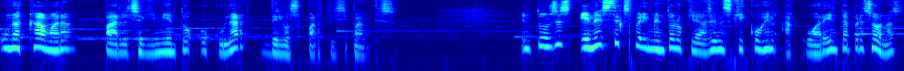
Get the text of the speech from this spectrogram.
una cámara para el seguimiento ocular de los participantes. Entonces, en este experimento lo que hacen es que cogen a 40 personas,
